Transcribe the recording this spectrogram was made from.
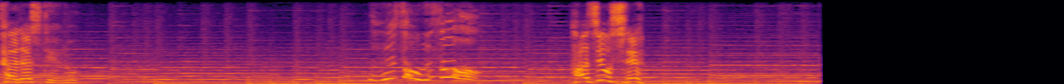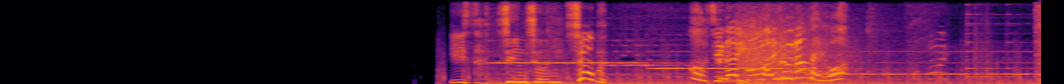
正してやろう。嘘嘘。恥を知れ。いざ尋常に勝負。星がいっぱい降るんだよ。受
